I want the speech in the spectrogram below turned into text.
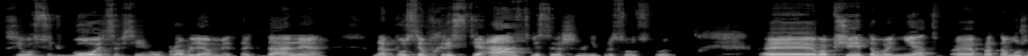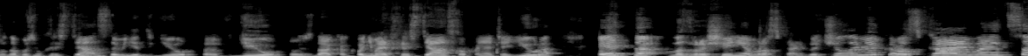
с его судьбой, со всеми его проблемами и так далее, допустим, в христианстве совершенно не присутствует. Э, вообще этого нет, э, потому что, допустим, христианство видит гиур, э, гиур, то есть, да, как понимает христианство, понятие гиура, это возвращение в раскаяние. То есть человек раскаивается,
